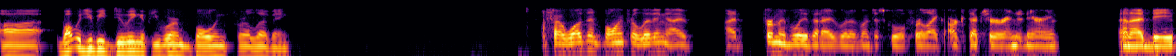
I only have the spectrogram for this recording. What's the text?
uh, what would you be doing if you weren't bowling for a living? if I wasn't bowling for a living, I I firmly believe that I would have went to school for like architecture or engineering, and I'd be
